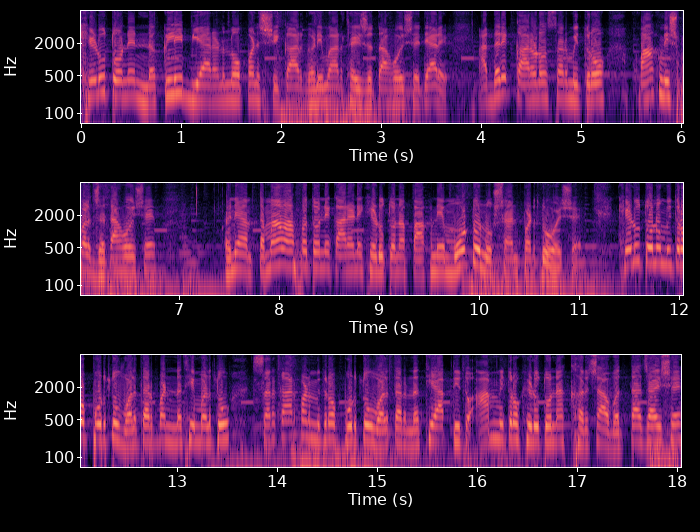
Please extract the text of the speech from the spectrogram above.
ખેડૂતોને નકલી બિયારણનો પણ શિકાર ઘણીવાર થઈ જતા હોય છે ત્યારે. આ દરેક કારણોસર મિત્રો પાક નિષ્ફળ જતા હોય છે. અને આમ તમામ આફતોને કારણે ખેડૂતોના પાકને મોટું નુકસાન પડતું હોય છે. ખેડૂતોનું મિત્રો પૂરતું વળતર પણ નથી મળતું, સરકાર પણ મિત્રો પૂરતું વળતર નથી આપતી, તો આમ મિત્રો ખેડૂતોના ખર્ચા વધતા જાય છે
